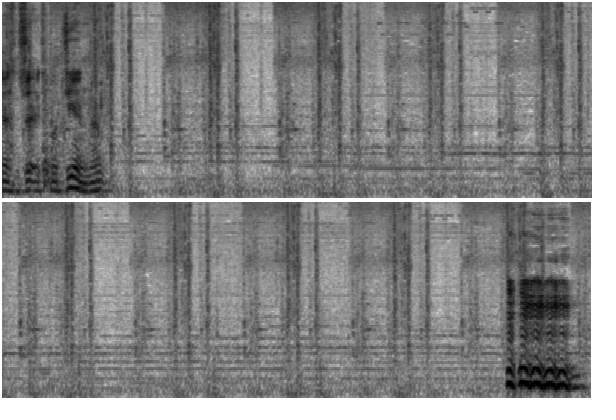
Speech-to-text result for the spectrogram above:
Das zu exportieren, ne?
